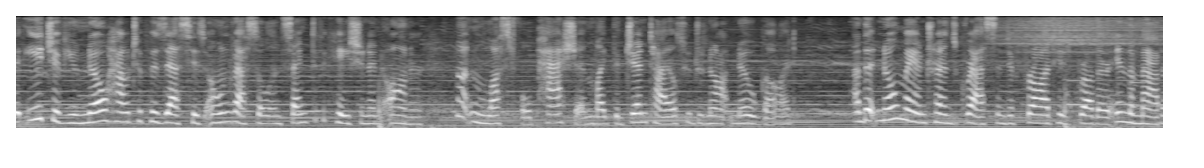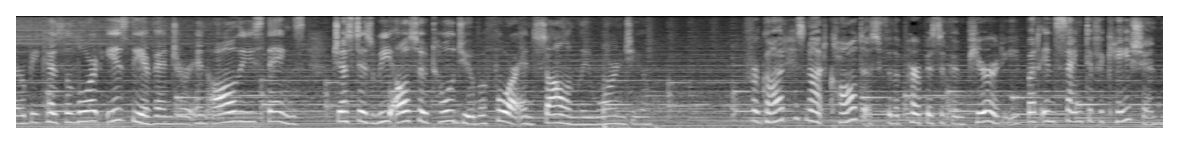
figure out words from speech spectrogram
that each of you know how to possess his own vessel in sanctification and honor not in lustful passion like the Gentiles who do not know God, and that no man transgress and defraud his brother in the matter, because the Lord is the avenger in all these things, just as we also told you before and solemnly warned you. For God has not called us for the purpose of impurity, but in sanctification.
